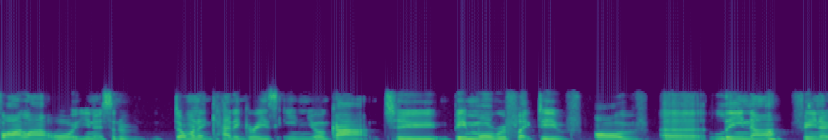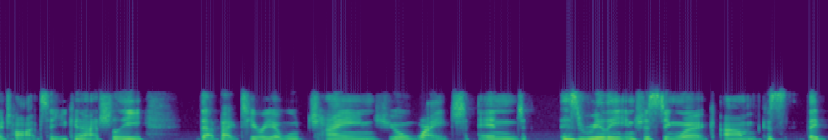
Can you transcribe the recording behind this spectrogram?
phyla or you know sort of dominant categories in your gut to be more reflective of a leaner phenotype so you can actually that bacteria will change your weight and there's really interesting work um, because they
